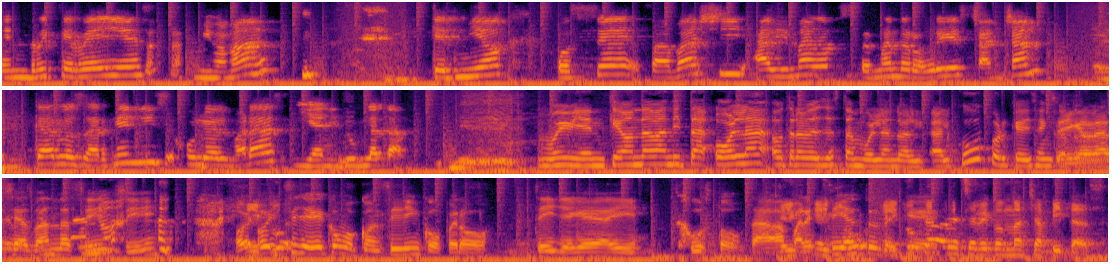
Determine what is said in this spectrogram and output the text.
Enrique Reyes, mi mamá, Ketniok, José Fabashi, Avi Maddox, Fernando Rodríguez, Chan Chan, Carlos Argenis, Julio Almaraz y Anidú Blatam. Muy bien, ¿qué onda, bandita? Hola, otra vez ya están volando al, al Q porque dicen que. Sí, gracias, banda. Sí, sí. Hoy, sí llegué como con cinco, pero sí llegué ahí justo. O sea, El- aparecí el, antes de el que. cada vez se ve con más chapitas.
